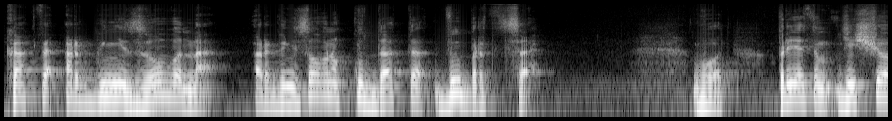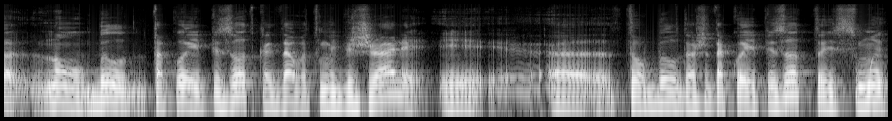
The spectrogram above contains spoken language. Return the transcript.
как-то организованно, организованно куда-то выбраться. Вот. При этом еще ну, был такой эпизод, когда вот мы бежали, и э, то был даже такой эпизод, то есть мы,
